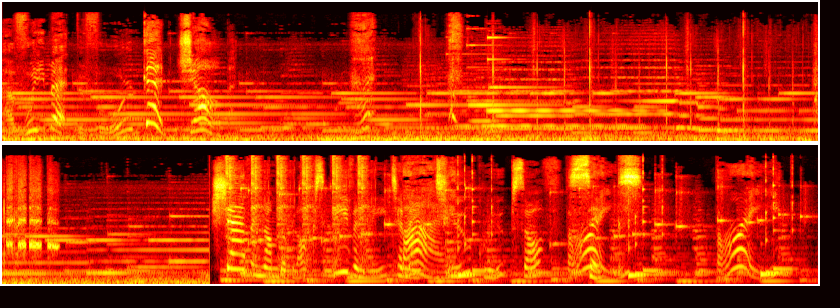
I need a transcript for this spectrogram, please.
Have we met before? Good job! The number blocks evenly to Five. make two groups of Three. six. three.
